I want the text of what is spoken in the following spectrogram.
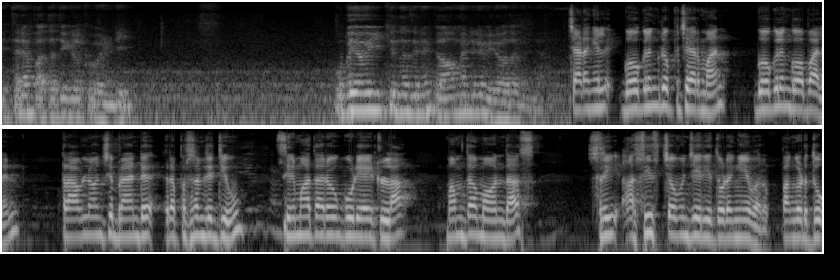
ഇത്തരം പദ്ധതികൾക്ക് വേണ്ടി ഉപയോഗിക്കുന്നതിന് ഗവൺമെന്റിന് വിരോധമില്ല. ചടങ്ങിൽ Gokulam group chairman Gokulam Gopalan travel lounge brand റെപ്രസെന്റേറ്റീവും സിനിമാ താരവും കൂടിയായിട്ടുള്ള മമത മോഹൻദാസ് ശ്രീ അസീസ് ചൊവ്വഞ്ചേരി തുടങ്ങിയവർ പങ്കെടുത്തു.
